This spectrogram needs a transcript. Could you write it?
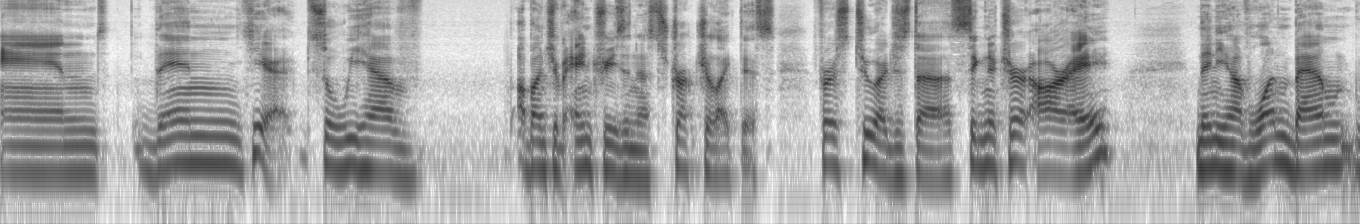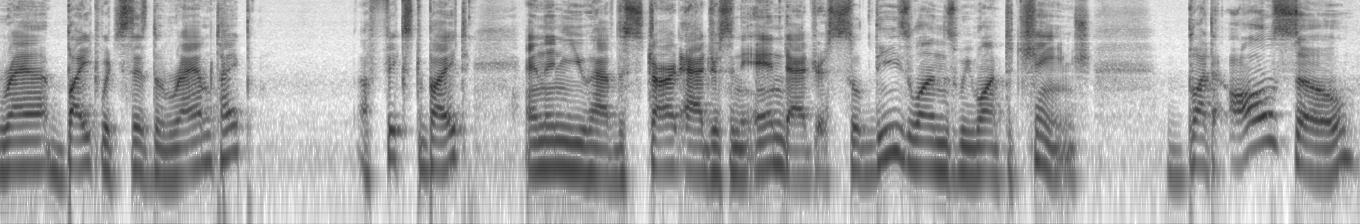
And then, yeah, so we have a bunch of entries in a structure like this. First two are just a signature RA. Then you have one BAM RAM byte which says the RAM type a fixed byte, and then you have the start address and the end address. So these ones we want to change. But also,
